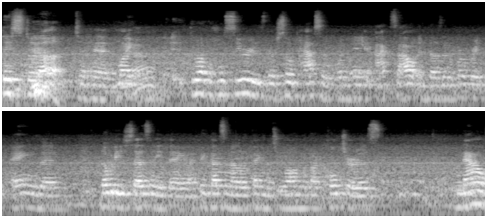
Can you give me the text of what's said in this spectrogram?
they stood up to him, like throughout the whole series, they're so passive when he acts out and does inappropriate things, and nobody says anything. And I think that's another thing that's wrong with our culture is now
